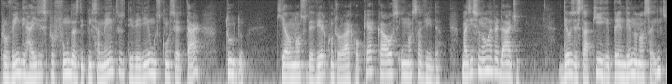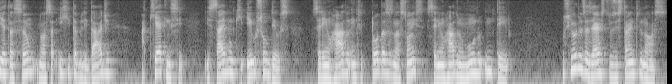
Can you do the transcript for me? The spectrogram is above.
provêm de raízes profundas de pensamentos deveríamos consertar tudo, que é o nosso dever controlar qualquer caos em nossa vida. Mas isso não é verdade. Deus está aqui repreendendo nossa inquietação, nossa irritabilidade. Aquietem-se e saibam que eu sou Deus serei honrado entre todas as nações, serei honrado no mundo inteiro. O Senhor dos Exércitos está entre nós.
